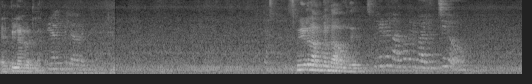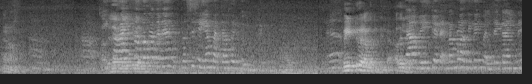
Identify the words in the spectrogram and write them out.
ഹെൽപ്പില്ലാണ്ട് പറ്റില്ല. സ്പീഡ് നടക്കുമ്പോൾ എന്താ ആവുന്നത് സ്പീഡ് നടക്കുമ്പോൾ ആണോ? വെയിറ്റ് വരാൻ പറ്റുന്നില്ല അതല്ലേ? ആ വെയിറ്റ് നമ്മൾ അധികം വലത്തേക്കാലിന്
